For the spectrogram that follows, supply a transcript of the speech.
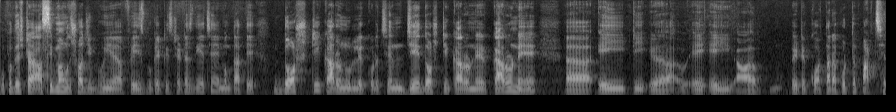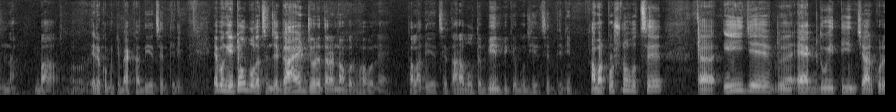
উপদেষ্টা আসিফ মাহমুদ সজীব ভুঁইয়া ফেসবুকে একটি স্ট্যাটাস দিয়েছেন এবং তাতে দশটি কারণ উল্লেখ করেছেন। যে দশটি কারণের কারণে এইটি এই- এটা তারা করতে পারছেন না বা এরকম একটি ব্যাখ্যা দিয়েছেন তিনি। এবং এটাও বলেছেন যে গায়ের জোরে তারা নগর ভবনে তালা দিয়েছে। তারা বলতে বিএনপিকে বুঝিয়েছেন তিনি। আমার প্রশ্ন হচ্ছে এই যে এক দুই তিন চার করে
